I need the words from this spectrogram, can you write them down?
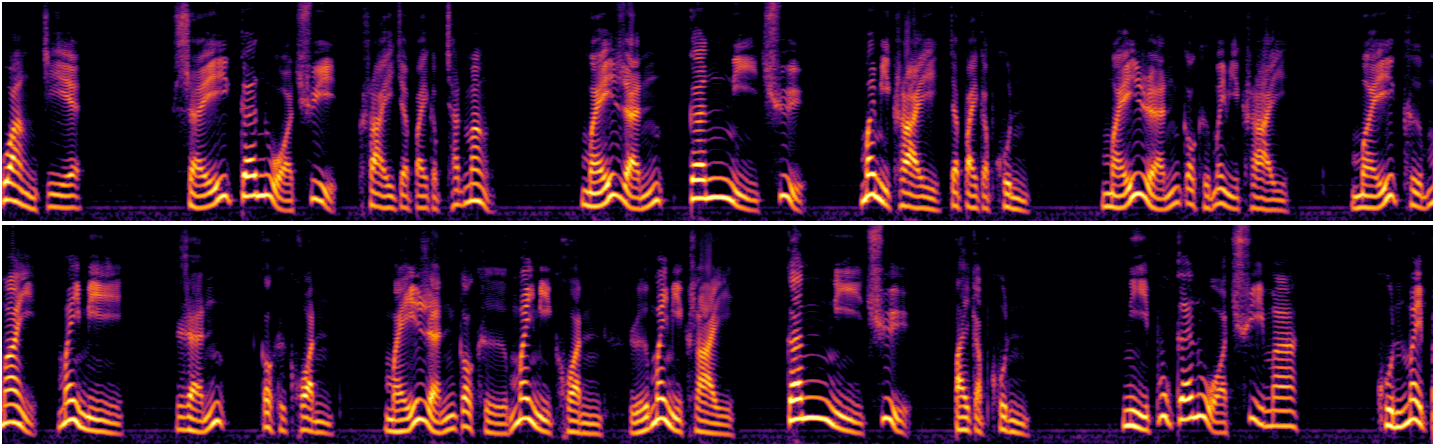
กว้างเจีย谁跟我去ใครจะไปกับฉันมั่ง没人 跟你去ไม่มีใครจะไปกับคุณ没人ก็คือไม่มีใคร没คือไม่ ไม่มี人ก็คือคน没人ก็คือไม่มีคน หรือไม่มีใคร跟你去ไปกับคุณ你不跟我去吗คุณไม่ไป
